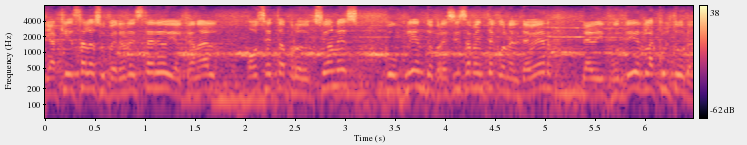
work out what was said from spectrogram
y aquí está la Superior Estéreo y el canal OZ Producciones cumpliendo precisamente con el deber de difundir la cultura.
